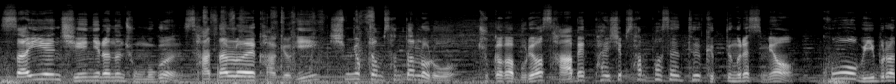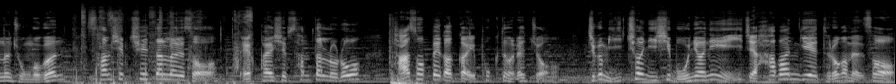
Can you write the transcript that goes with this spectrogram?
사이엔지엔이라는 종목은 4달러의 가격이 16.3달러로 주가가 무려 483% 급등을 했으며 코어 위브라는 종목은 37달러에서 183달러로 5배 가까이 폭등을 했죠. 지금 2025년이 이제 하반기에 들어가면서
